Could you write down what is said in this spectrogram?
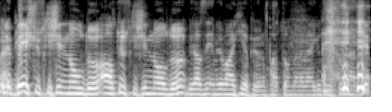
Böyle Tabii. 500 kişinin olduğu, 600 kişinin olduğu biraz da emrivaki yapıyorum patronlara belki duysunlar diye.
